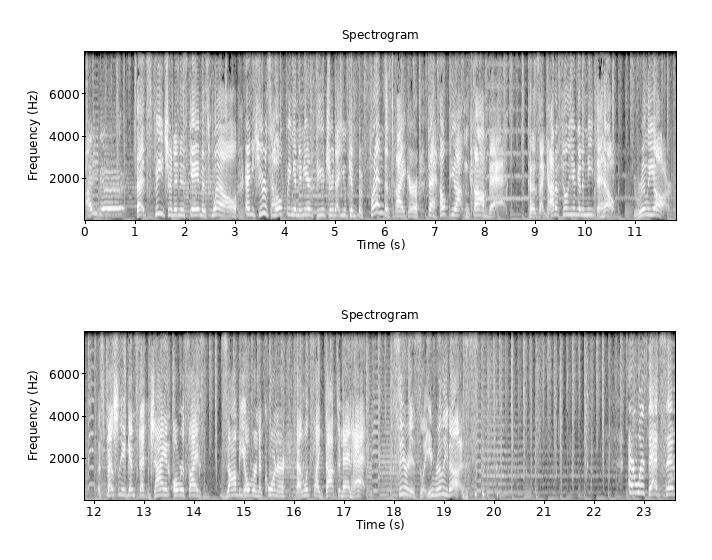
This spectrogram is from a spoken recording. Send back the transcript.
tiger that's featured in this game as well. And here's hoping in the near future that you can befriend the tiger to help you out in combat. Because I got a feeling you're to need the help. You really are. Especially against that giant oversized zombie over in the corner that looks like Dr. Manhattan. Seriously, he really does. And with that said,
